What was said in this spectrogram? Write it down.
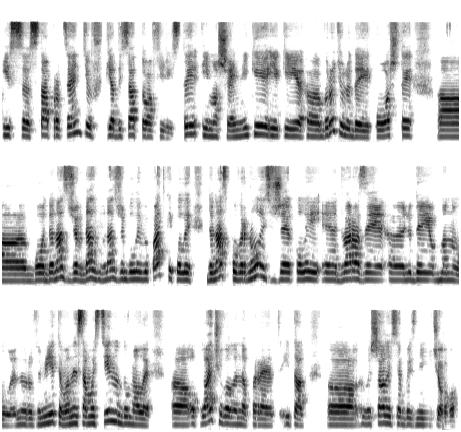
із 100% 50 то аферісти і мошенники, які е, беруть у людей кошти. е, бо до нас вже в нас, вже були випадки, коли до нас повернулись вже коли е, два рази е, людей обманули. Ну розумієте, вони самостійно думали, е, оплачували наперед і так е, лишалися без нічого.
